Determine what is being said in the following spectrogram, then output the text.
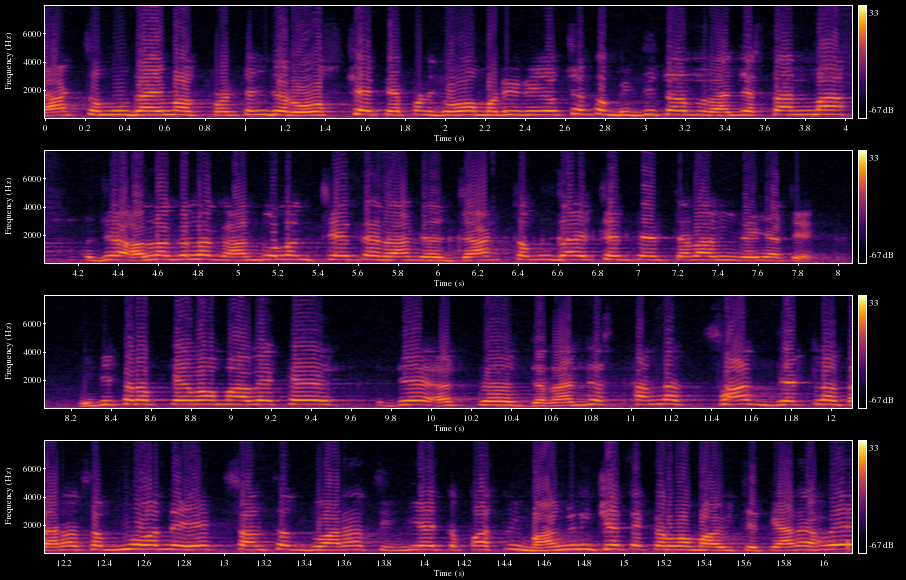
જાટ સમુદાયમાં પ્રચંડ રોષ છે તે પણ જોવા મળી રહ્યો છે. તો બીજી તરફ રાજસ્થાનમાં જે અલગ અલગ આંદોલન છે તે જાટ સમુદાય છે તે ચલાવી રહ્યા છે. બીજી તરફ કહેવામાં આવે કે જે રાજસ્થાનના સાત જેટલા ધારાસભ્યો અને એક સાંસદ દ્વારા સીબીઆઈ તપાસની માંગણી છે તે કરવામાં આવી છે. ત્યારે હવે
